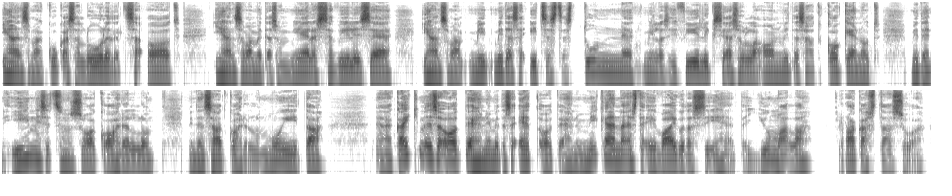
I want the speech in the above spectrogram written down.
ihan sama, kuka sä luulet, että sä oot, ihan sama, mitä sun mielessä vilisee, ihan sama, mit, mitä sä itsestäsi tunnet, millaisia fiiliksiä sulla on, mitä sä oot kokenut, miten ihmiset on sua kohdellut, miten sä oot kohdellut muita. Kaikki, mitä sä oot tehnyt mitä sä et oo tehnyt, mikään näistä ei vaikuta siihen, että Jumala rakastaa sua –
